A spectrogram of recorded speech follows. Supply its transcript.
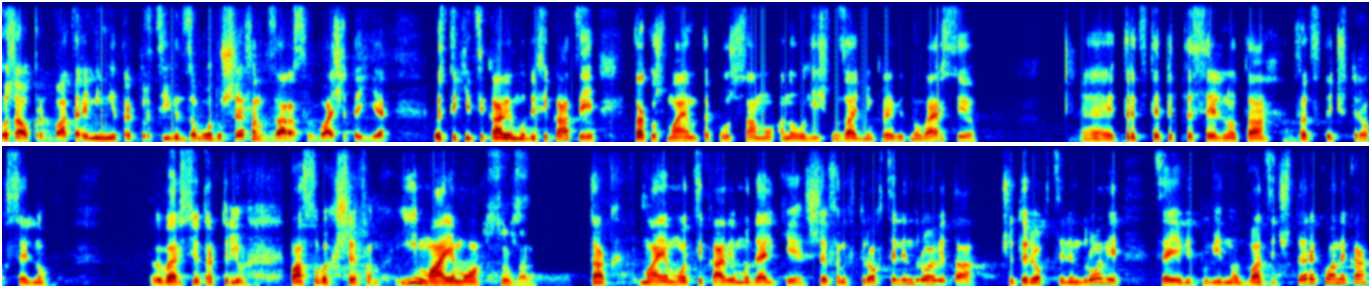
бажав придбати ремінні тракторці від заводу Шифинг, зараз ви бачите, є ось такі цікаві модифікації. Також маємо таку ж саму аналогічну задню привідну версію. 35-сильну та 24-сильну версію тракторів пасових Шифинг. І маємо Супер. так, маємо цікаві модельки шифинг трьохциліндрові та чотирьохциліндрові. Це є відповідно 24 коника,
